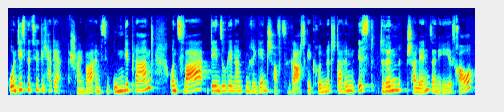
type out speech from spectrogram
Und diesbezüglich hat er scheinbar ein bisschen umgeplant und zwar den sogenannten Regentschaftsrat gegründet. Darin ist drin Charlene, seine Ehefrau.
